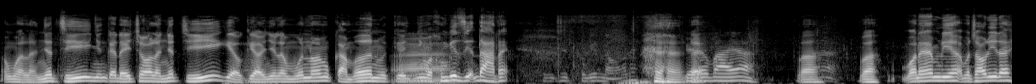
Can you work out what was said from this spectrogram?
Ông bảo là nhất trí những cái đấy cho là nhất trí kiểu kiểu như là muốn nói một cảm ơn kiểu, nhưng mà À. không biết diễn đạt đấy. Không biết nó đấy. Đấy. Vai à. Vâng vâng. Bọn em đi bọn cháu đi đây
